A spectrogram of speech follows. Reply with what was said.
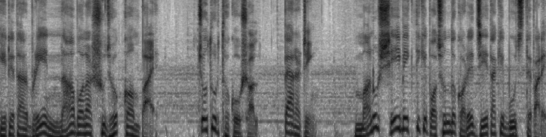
এতে তার ব্রেন না বলার সুযোগ কম পায়। চতুর্থ কৌশল, প্যারাটিং। মানুষ সেই ব্যক্তিকে পছন্দ করে যে তাকে বুঝতে পারে।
